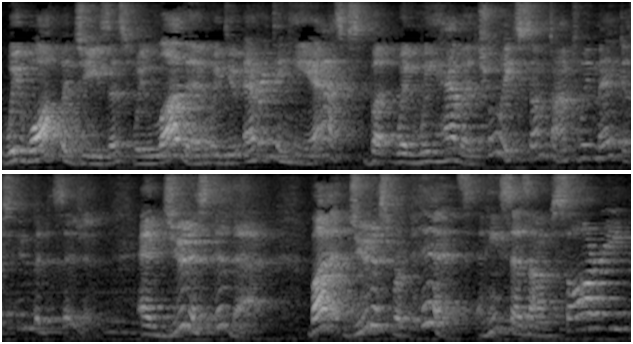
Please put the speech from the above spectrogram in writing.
We walk with Jesus, we love him, we do everything he asks, but when we have a choice, sometimes we make a stupid decision. And Judas did that. But Judas repents and he says, I'm sorry,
